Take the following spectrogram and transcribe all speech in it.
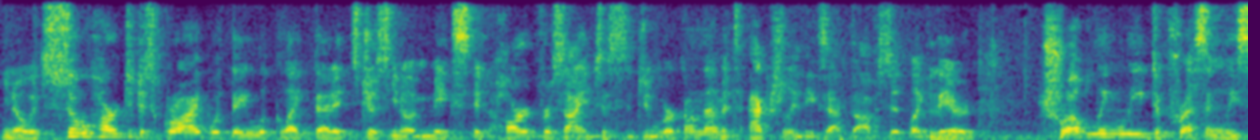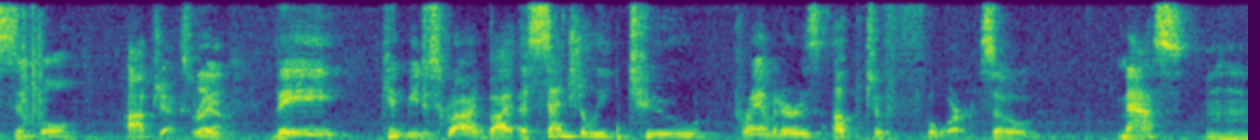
you know, it's so hard to describe what they look like that it's just, you know, it makes it hard for scientists to do work on them. It's actually the exact opposite. Like Mhm. they're troublingly, depressingly simple objects, right? Yeah. They can be described by essentially two parameters up to four. So mass, Mm-hmm.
